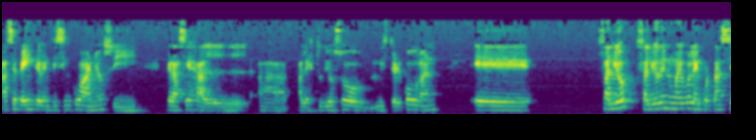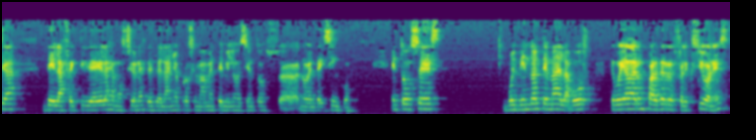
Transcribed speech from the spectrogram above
hace 20, 25 años y gracias al, estudioso Mr. Goldman, eh, salió, salió de nuevo la importancia de la afectividad y de las emociones desde el año aproximadamente 1995. Entonces, volviendo al tema de la voz, te voy a dar un par de reflexiones,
